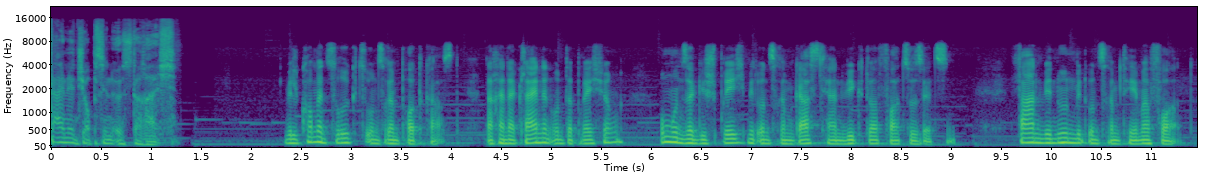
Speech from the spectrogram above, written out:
Deine Jobs in Österreich. Willkommen zurück zu unserem Podcast. Nach einer kleinen Unterbrechung, um unser Gespräch mit unserem Gast Herrn Viktor fortzusetzen, fahren wir nun mit unserem Thema fort.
